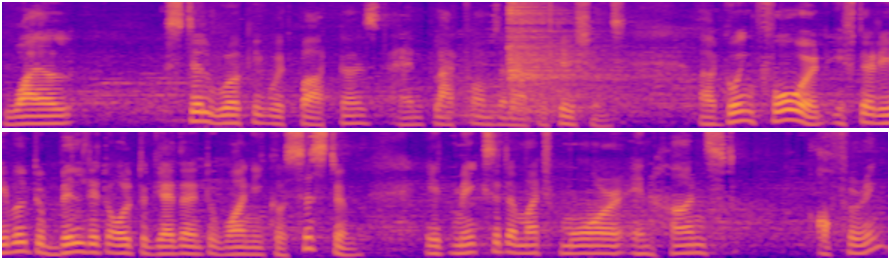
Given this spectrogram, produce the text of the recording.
while still working with partners and platforms and applications. Uh, going forward, if they're able to build it all together into one ecosystem, it makes it a much more enhanced offering,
